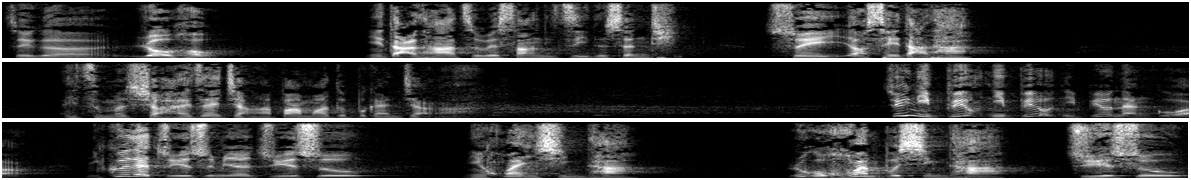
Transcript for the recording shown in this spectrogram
这个肉厚，你打他只会伤你自己的身体。所以要谁打他？哎，怎么小孩在讲啊？爸妈都不敢讲啊。所以你不用，你不用，你不用难过啊！你跪在主耶稣面前，主耶稣。你唤醒他，如果唤不醒他，主耶稣，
